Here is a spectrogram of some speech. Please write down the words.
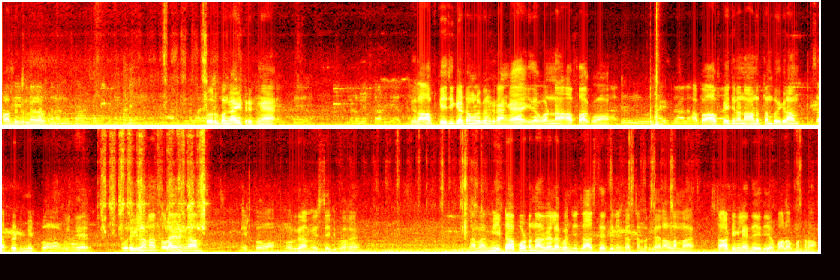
பார்த்துட்டு மேலே சோறு பங்கு ஆகிட்டு இருக்குங்க இதில் ஆஃப் கேஜி கேட்டவங்களுக்கும் இருக்கிறாங்க. இதை ஒன்றா ஆஃப் ஆக்குவோம். அப்போ ஆஃப் கேஜினா நானூற்றம்பது கிராம். செப்பரேட் மீட் போவோம் உங்களுக்கு. ஒரு கிலோனா தொள்ளாயிரம் கிராம் மீட் போவோம். நூறு கிராம் வேஸ்டேஜ் போக. நம்ம மீட்டாக போட்டோம்னா விலை கொஞ்சம் ஜாஸ்தியாக தெரியும் கஸ்டமருக்கு அதனால் நம்ம ஸ்டார்டிங்லேருந்தே இதையே ஃபாலோ பண்ணுறோம்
